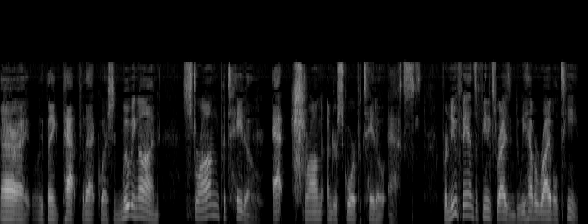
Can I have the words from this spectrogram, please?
All right. We thank Pat for that question. Moving on. Strong Potato at strong underscore potato asks For new fans of Phoenix Rising, do we have a rival team?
